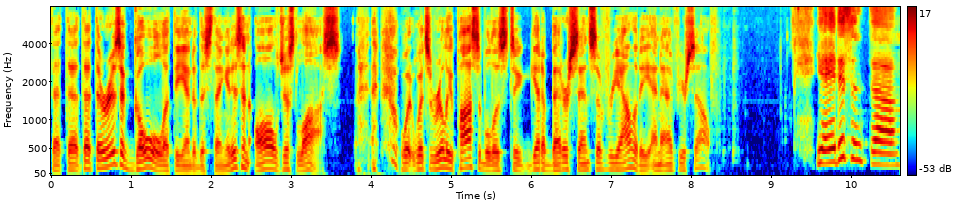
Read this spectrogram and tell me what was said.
that, that, that there is a goal at the end of this thing, it isn't all just loss. what, what's really possible is to get a better sense of reality and of yourself. Yeah, it isn't, uh,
